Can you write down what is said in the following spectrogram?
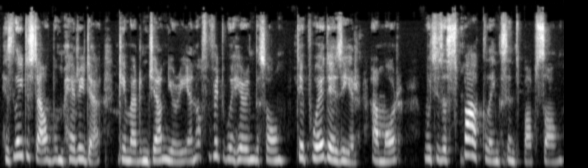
His latest album, Herida, came out in January, and off of it we're hearing the song Te Puedes Ir, Amor, which is a sparkling synth pop song.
